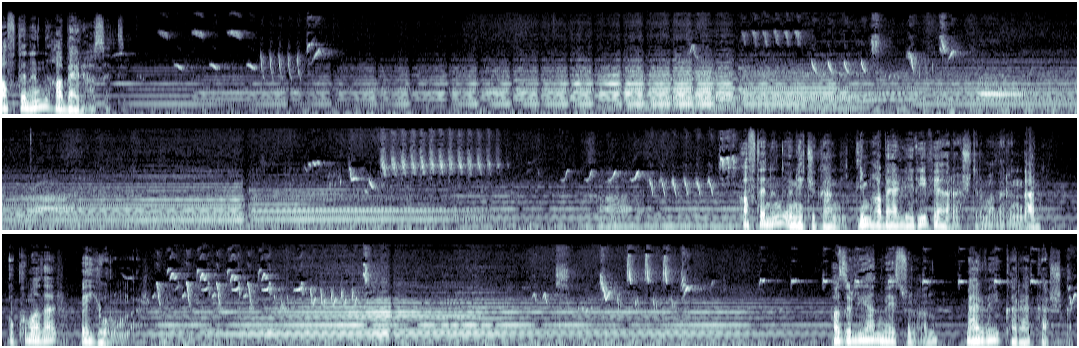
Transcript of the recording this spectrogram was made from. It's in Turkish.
Haftanın haber hasatı. Haftanın öne çıkan iklim haberleri ve araştırmalarından okumalar ve yorumlar. Hazırlayan ve sunan Merve Karakaşka.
